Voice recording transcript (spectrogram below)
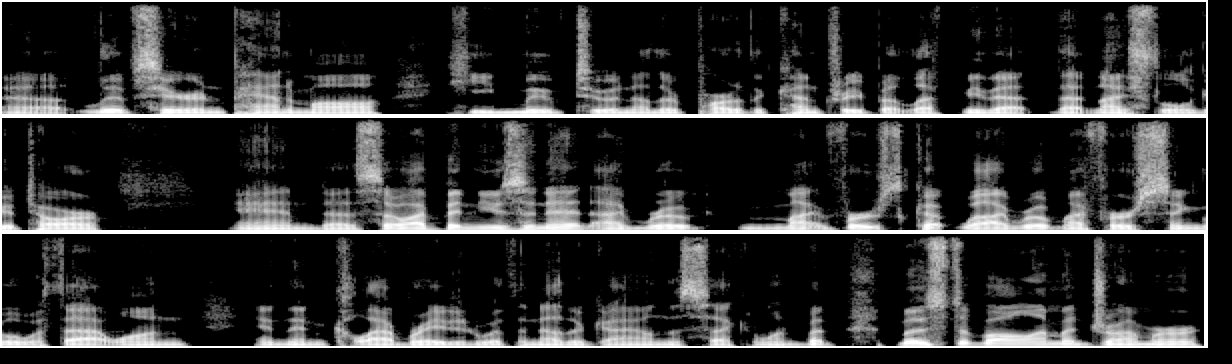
uh, lives here in Panama. He moved to another part of the country, but left me that that nice little guitar and uh, so I've been using it. I wrote my first well, I wrote my first single with that one, and then collaborated with another guy on the second one. But most of all, I'm a drummer,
